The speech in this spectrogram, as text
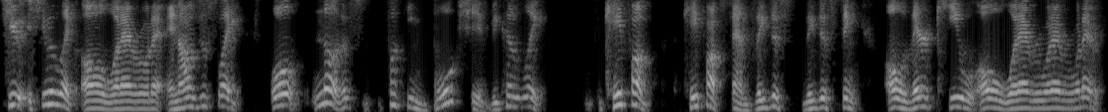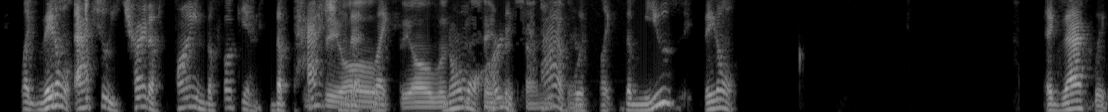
She she was like, oh, whatever, whatever, and I was just like, well, no, that's fucking bullshit because like K-pop K-pop fans, they just they just think, oh, they're cute, oh, whatever, whatever, whatever. Like they don't actually try to find the fucking the passion that like they all look the normal same artists have with like the music. They don't exactly,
